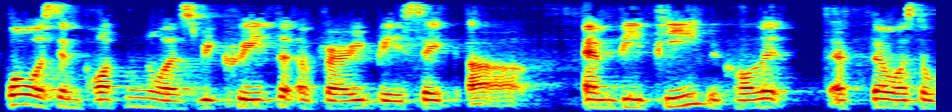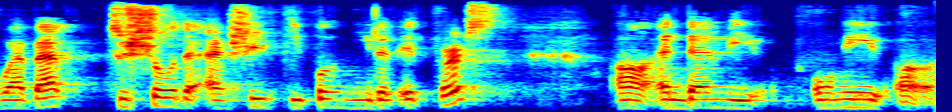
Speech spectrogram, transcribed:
what was important was we created a very basic uh, MVP. We call it that, that was the web app to show that actually people needed it first, uh, and then we only uh,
